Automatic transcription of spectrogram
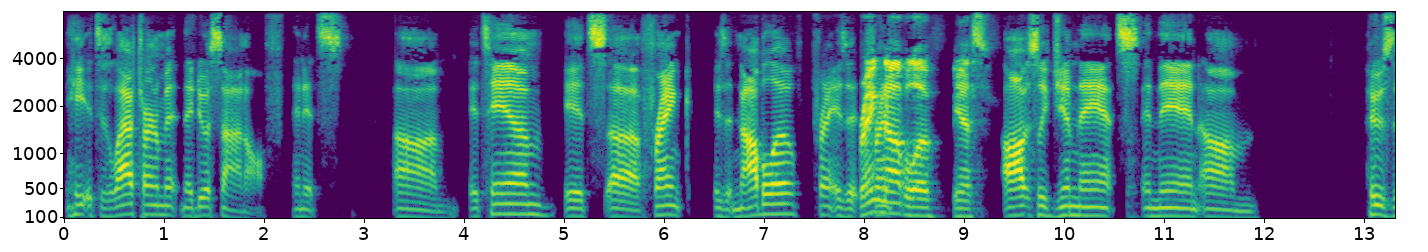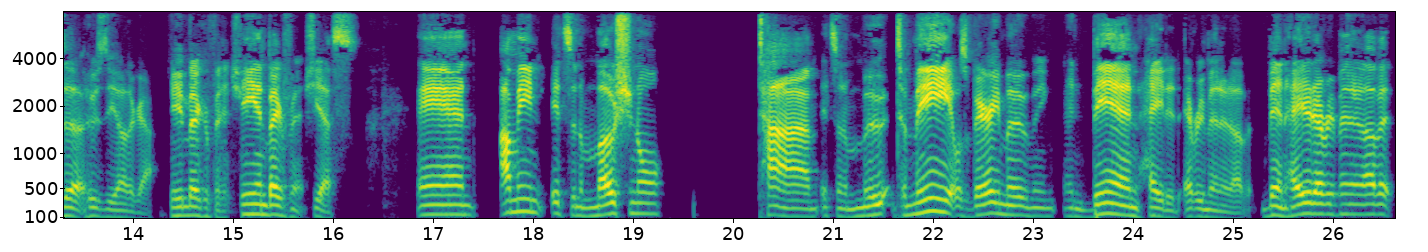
he it's his last tournament and they do a sign off and it's um it's him, it's uh Frank is it Nobilo? Frank is it Frank Nobilo. Yes. obviously Jim Nantz and then um who's the who's the other guy? Ian Baker Finch. Ian Baker Finch, yes. And I mean, it's an emotional time. It's an emo- to me, it was very moving, and Ben hated every minute of it. Ben hated every minute of it.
